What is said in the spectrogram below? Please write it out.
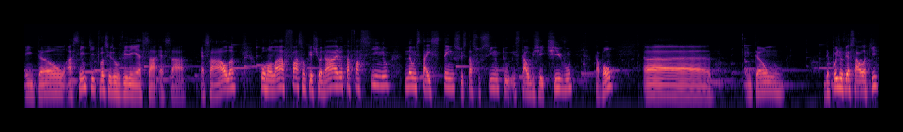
Então, assim que vocês ouvirem essa, essa, essa aula, corram lá, façam o questionário, tá facinho, não está extenso, está sucinto, está objetivo, tá bom? Uh, então, depois de ouvir essa aula aqui,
